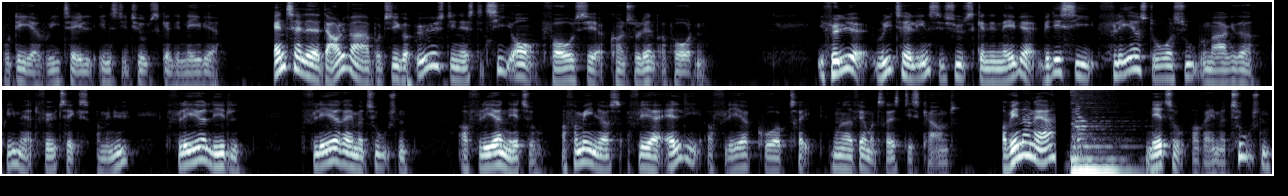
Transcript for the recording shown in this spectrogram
vurderer Retail Institute Scandinavia. Antallet af dagligvarerbutikker øges de næste 10 år, forudser konsulentrapporten. Ifølge Retail Institute Scandinavia vil det sige flere store supermarkeder, primært Føtex og Meny, flere Lidl, flere Rema 1000 og flere Netto, og formentlig også flere Aldi og flere Coop 365 Discount. Og vinderne er Netto og Rema 1000,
